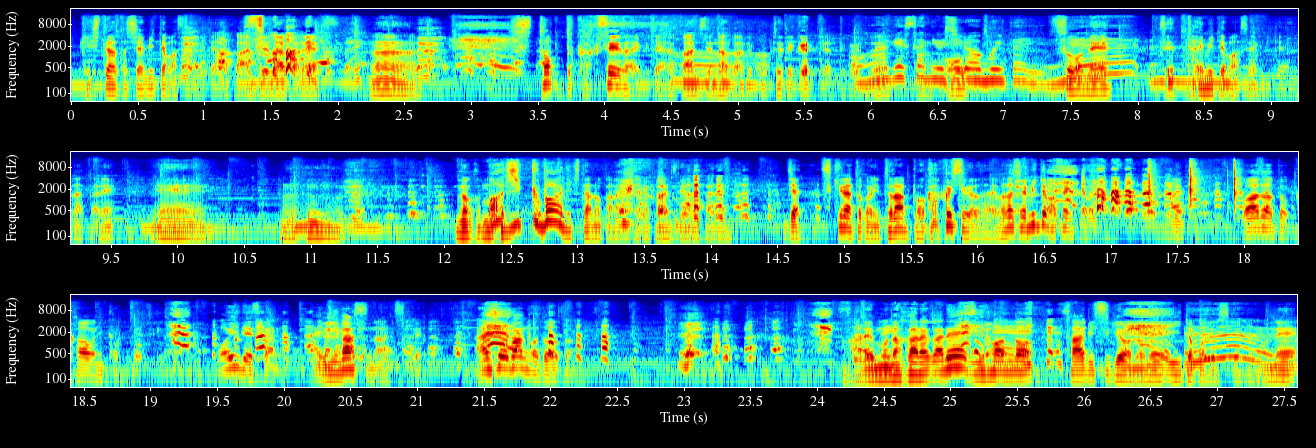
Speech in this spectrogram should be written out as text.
うん、決して私は見てませんみたいな感じでなんかね。ね、うん、ストップ覚醒剤みたいな感じでなんかねこう手でグッてやってくれるね。大げさに後ろを向いたりね。そうね。絶対見てませんみたいななんかね、ええ。ー、うん。なんかマジックバーに来たのかなみたいな感じでなんかね。じゃあ好きなところにトランプを隠してください。私は見てませんから、ね、わざと顔に隠してもういいですか、はい、見ますなっつって。暗証番号どうぞ。あれもなかなかね日本のサービス業のねいいとこですけどもね、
